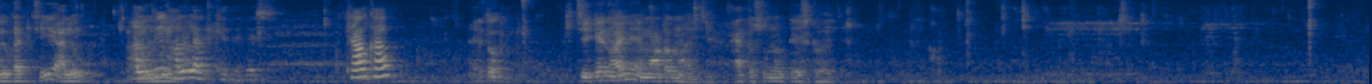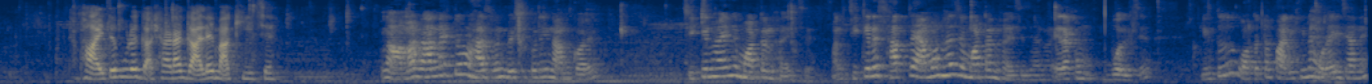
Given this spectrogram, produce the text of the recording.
আলু খাচ্ছি আলু। আলু দিয়ে ভালো লাগে খেতে বেশ। খাও খাও। এ তো চিকেন হয়নি মটন হয়েছে। এত সুন্দর টেস্ট হয়েছে। ভাই তো পুরো সারা গালে মাখিয়েছে। না আমার রান্না একটু আমার হাজব্যান্ড বেশি করেই নাম করে। চিকেন হয়নি মটন হয়েছে। মানে চিকেনের স্বাদটা এমন হয় যে মটন হয়েছে যেন এরকম বলছে। কিন্তু অতটা পারি কিনা ওরাই জানে।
